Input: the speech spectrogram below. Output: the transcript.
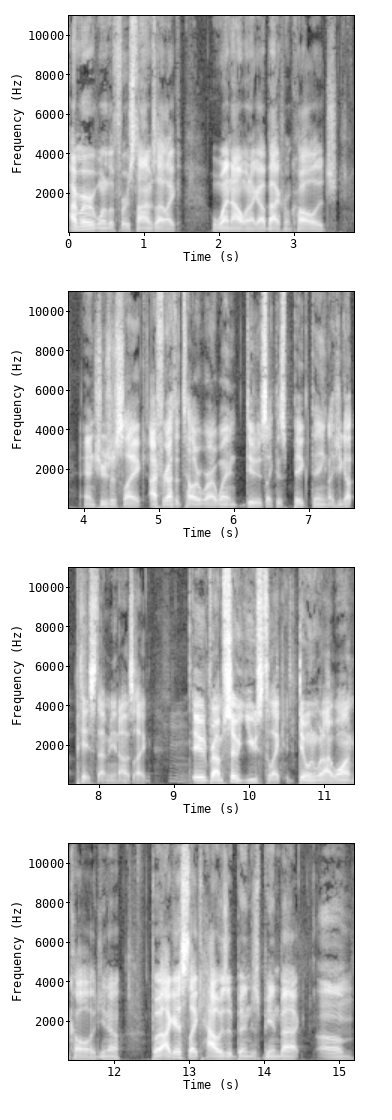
I remember one of the first times I like went out when I got back from college, and she was just like, I forgot to tell her where I went. And, dude, it's like this big thing. Like she got pissed at me, and I was like, dude, bro, I'm so used to like doing what I want in college, you know. But I guess like, how has it been just being back? Um.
